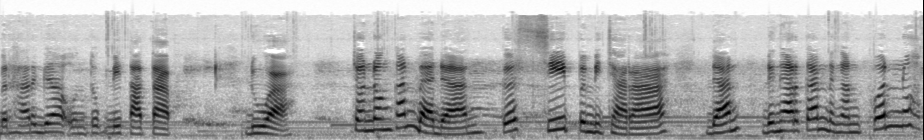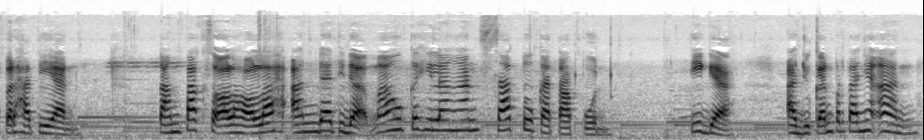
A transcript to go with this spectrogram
berharga untuk ditatap. 2. Condongkan badan ke si pembicara dan dengarkan dengan penuh perhatian. Tampak seolah-olah Anda tidak mau kehilangan satu kata pun. 3. Ajukan pertanyaan.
